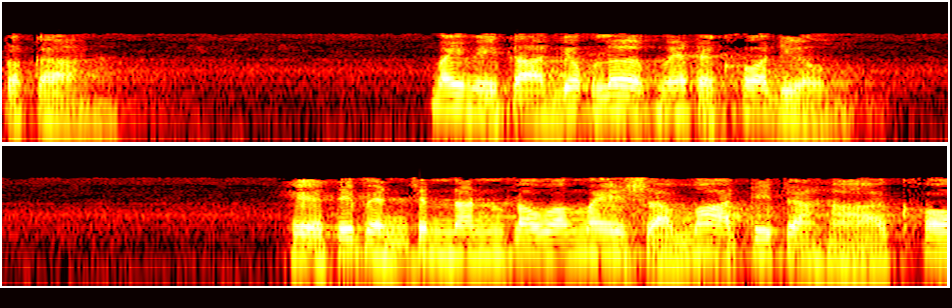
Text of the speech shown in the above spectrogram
ประการ ไม่มีการยกเลิกแม้แต่ข้อเดียว เหตุที่เป็นเช่นนั้น เพราะว่าไม่สามารถที่จะหาข้อ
